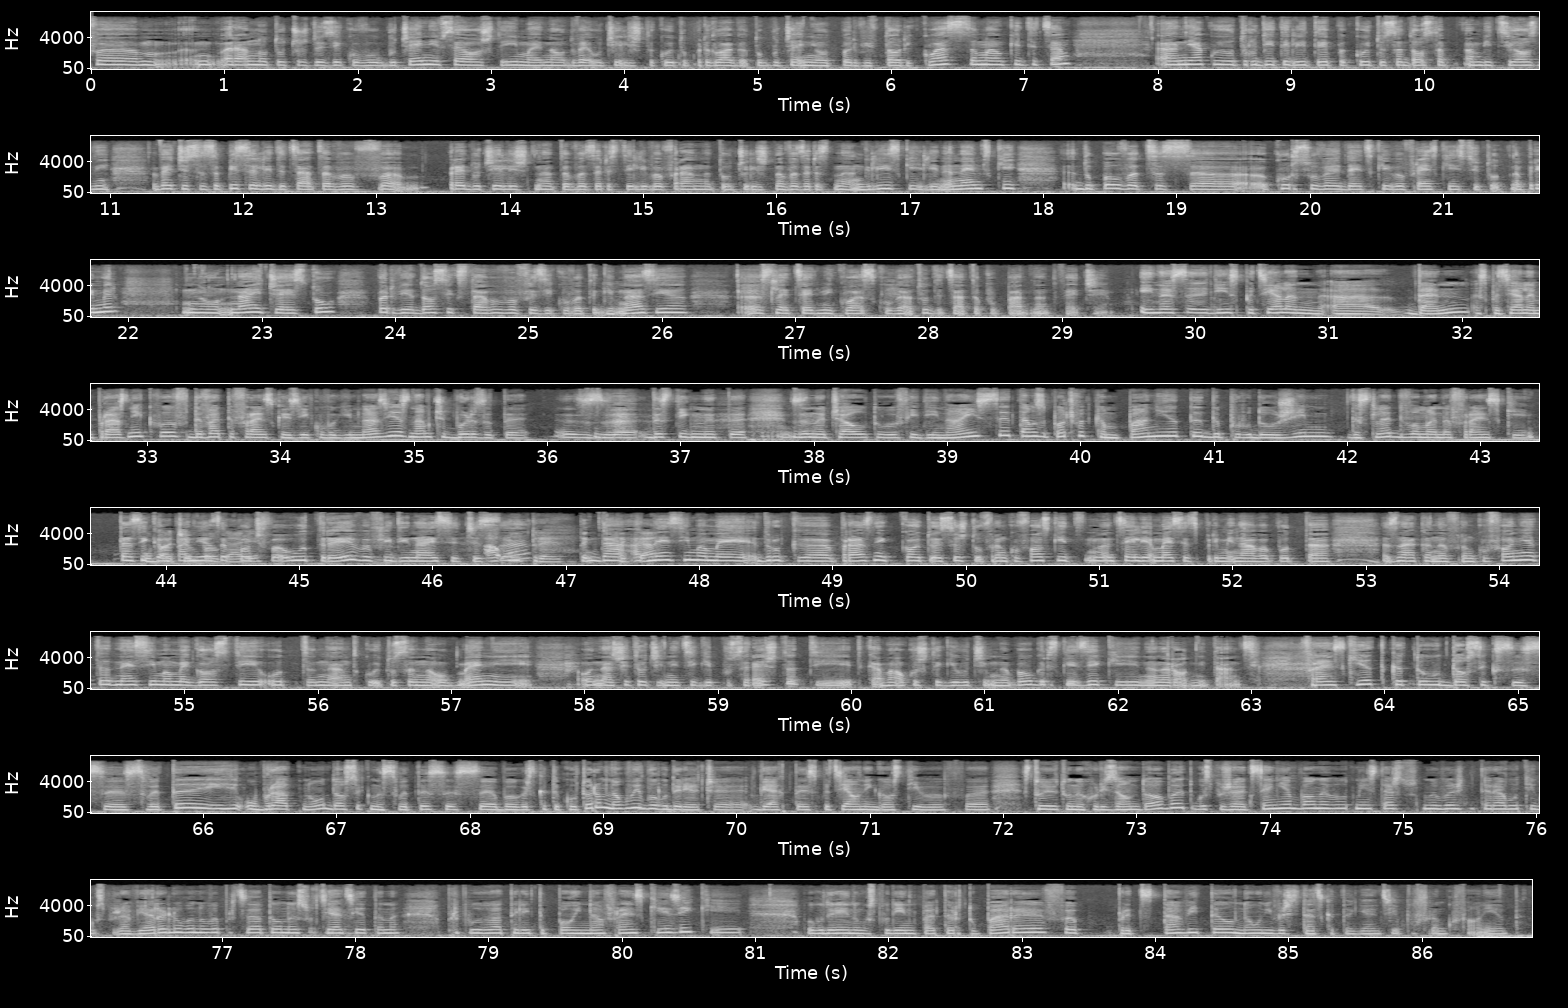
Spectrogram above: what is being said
ранното чуждоязиково обучение, все още има едно-две училища, които предлагат обучение от първи-втори клас за малки деца, някои от родителите, пък, които са доста амбициозни, вече са записали децата в предучилищната възраст или в ранната училищна възраст на английски или на немски, допълват с курсове детски в Френски институт, например но най-често първия досек става в езиковата гимназия след седми клас, когато децата попаднат вече. И днес е един специален а, ден, специален празник в девета френска езикова гимназия. Знам, че бързате за да, да стигнете за началото в 11. Там започва кампанията да продължим да следваме на френски тази Обаче кампания започва утре в 11 часа. А, утре? Так, да, така? а днес имаме друг а, празник, който е също франкофонски. Целият месец преминава под а, знака на франкофонията. Днес имаме гости от Нант, които са на обмен и нашите ученици ги посрещат и така малко ще ги учим на български язик и на народни танци. Френският като досек с света и обратно досек на света с българската култура. Много ви благодаря, че бяхте специални гости в студиото на Хоризонт обед госпожа Ксения Бонева от Министерството на външните работи, госпожа Вяра Любанова, председател на Асоциацията на преподавателите по и на френски язик и благодаря и на господин Петър Топарев, представител на Университетската агенция по франкофонията.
